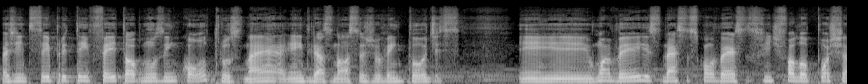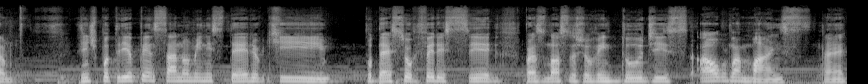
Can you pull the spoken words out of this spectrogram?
a gente sempre tem feito alguns encontros, né, entre as nossas juventudes. E uma vez nessas conversas a gente falou, poxa, a gente poderia pensar no ministério que pudesse oferecer para as nossas juventudes algo a mais, né?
